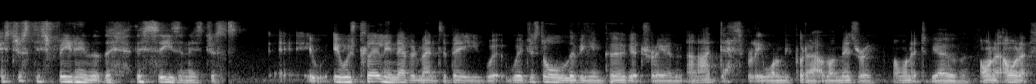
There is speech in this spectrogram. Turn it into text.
it's just this feeling that the, this season is just it, it was clearly never meant to be. We're, we're just all living in purgatory, and, and I desperately want to be put out of my misery. I want it to be over. I want to, I want to,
